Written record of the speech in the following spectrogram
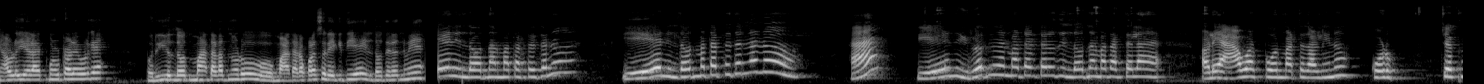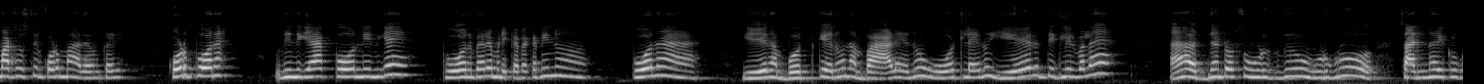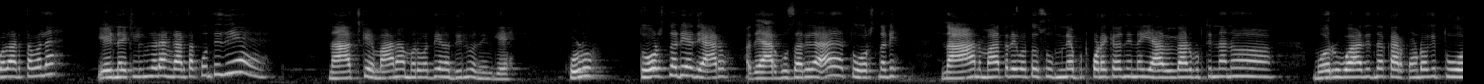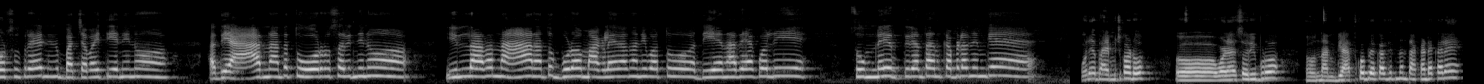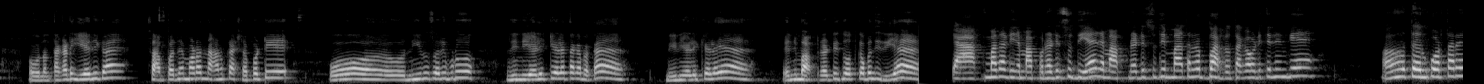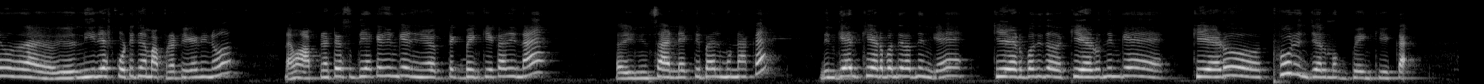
ಅವಳು ಹೇಳಕ್ಕೆ ಮಾಡ್ಬಿಟ್ಟಾಳೆ ಅವಳಿಗೆ. ಬರೀ ಇಲ್ದೋದ್ ಮಾತಾಡೋದು ನೋಡು ಮಾತಾಡೋಕೊಳ ಸರಿಯಾಗಿದೆಯೇ ಇಲ್ದೋದಿರನ್ವೇ ಇಲ್ದೋದ್ ನಾನು ಮಾತಾಡ್ತಿದ್ದಾನು? ಏನಿಲ್ಲದವ್ದು ಮಾತಾಡ್ತಿದ್ದಾನೆ ನಾನು? ಹಾ ಏನು ಇರೋದು ನಾನು ಮಾತಾಡ್ತಾ ಇರೋದು ಇಲ್ದೋದ್ ನಾನು ಮಾತಾಡ್ತಿಲ್ಲ ಅವಳು ಯಾವಾಗ ಫೋನ್ ಮಾಡ್ತಿದ್ದಾಳೆ ನೀನು? ಕೊಡು. ಚೆಕ್ ಮಾಡಿಸ್ತೀನಿ ಕೊಡು ಮಾದೇವನ ಕೈ ಕೊಡು ಫೋನ ನಿನಗೆ ಯಾಕೆ ಫೋನ್ ನಿನಗೆ? ಫೋನ್ ಬೇರೆ ಮಡಿಕೋಬೇಕ ನೀನು. ಫೋನ ಏ ನಮ್ಮ ಬದುಕೇನು ನಮ್ಮ ಬಾಳೇನು ಓಟ್ಲೇನು ಏನು ದಿಗ್ಲಿಲ್ವಲ್ಲ ಆ, ಹದಿನೆಂಟು ವರ್ಷ ಹುಡುಗರು ಹುಡುಗರು ಸಣ್ಣ ಹೈಕ್ಳುಗಳು ಆಡ್ತಾವಲ್ಲ? ಏನು ಹೈಕ್ಳಿನ ಹಂಗೆ ಆಡ್ತಾ ಕುಂತಿದೀಯ? ನಾಚಿಕೆ, ಮಾನ ಮರುವದೇ ಅದಿಲ್ವ ನಿನಗೆ? ಕೊಡು. ತೋರ್ಸ್ ನಡಿ ಅದು ಯಾರು? ಅದು ಯಾರಿಗೂ ಸರಿ ತೋರ್ಸ್ ನಡಿ. ನಾನು ಮಾತ್ರ ಇವತ್ತು ಸುಮ್ಮನೆ ಬಿಟ್ಕೊಡಕ್ಕೆ ನಿನ್ನ ಎಲ್ದಾಡ್ಬಿಡ್ತೀನಿ ನಾನು. ಮರುವಾದಿಂದ ಕರ್ಕೊಂಡೋಗಿ ತೋರಿಸಿದ್ರೆ ನೀನು ಬಚ್ಚಬೈತೀಯ ನೀನು? ಅದು ಯಾರನ್ನ ಅಂತ ತೋರಿಸಲಿ ಸರಿ ನೀನು? ಇಲ್ಲ ಅಂದ್ರೆ ನಾನಂತೂ ಬಿಡೋ ಮಗಳೇ ನಾನು ಇವತ್ತು. ಅದೇನಾದೇ ಆಗೋಲಿ ಸುಮ್ಮನೆ ಇರ್ತೀರಿ ಅಂತ ಅನ್ಕೊಬೇಡ ನಿನಗೆ. ಓಲೆ ಬಾಯಿ ಮುಚ್ಕೊಂಡು ಒಳ್ಳೆ ಸರಿ ಬಿಡು. ನನಗೆ ಯಾತ್ಕೋಬೇಕಾಗಿತ್ತು ನಾನು ತಗೊಂಡೆ ಕಲೆ. ನನ್ನ ತಗೊಂಡೆ ಏನೀಗ? ಸಂಪಾದನೆ ಮಾಡೋದು ನಾನು ಕಷ್ಟಪಟ್ಟು. ಓ ನೀನು ಸರಿ ಬಿಡು. ನೀನು ಹೇಳಿ ಕೇಳೇ ತಗೋಬೇಕಾ? ನೀನು ಹೇಳಿ ಕೇಳೇ. ಏ ನಿಮ್ಮ ಅಪ್ಪನಟ್ಟಿ ತೋತ್ಕೊಂಡ್ ಬಂದಿದೀಯಾ? ಯಾಕೆ ಮಾತಾಡಿ? ನಮ್ಮ ಅಪ್ಪ ನಡಿ ಸುದ್ದಿ ನಮ್ಮ ಅಪ್ಪ ನಡಿ ಸುದ್ದಿ ಮಾತ್ರ ಬರ್ದು ತಗೊಂಡಿದ್ದೆ ನಿನಗೆ. ತಂದು ಕೊಡ್ತಾರೆ ನೀರು ಎಷ್ಟು ಕೊಟ್ಟಿದ್ದೆ ನಮ್ಮ ನೀನು? ನಾವು ಅಪ್ಪನಟ್ಟೆ ಸುದ್ದಿ ಹಾಕಿ ನಿನಗೆ ನೀನು ಬೆಂಕಿ ಹಾಕಿನ ನಿನ್ನ? ನಿನ್ನ ಸಣ್ಣ ಎತ್ತಿ ಬಾಯಲ್ಲಿ ಮುನ್ನಾಕ ಏನು ಕೇಡು ಬಂದಿರೋದು ನಿನಗೆ? ಕೇಡು ಬಂದಿದ್ದ ಕೇಡು ನಿನಗೆ? ಕೇಡು? ನಿನ್ನ ಜಲ್ಮಗ್ ಬೆಂಕಿ ಕ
